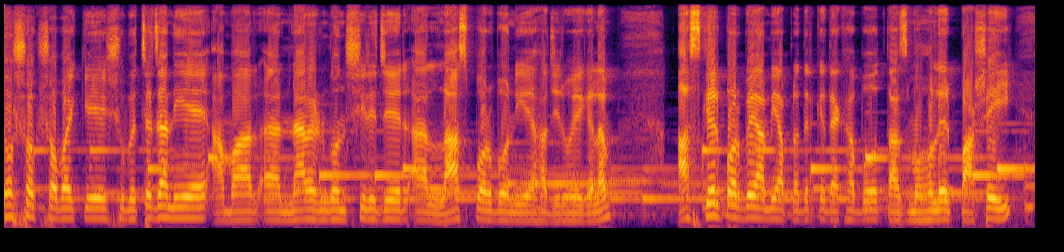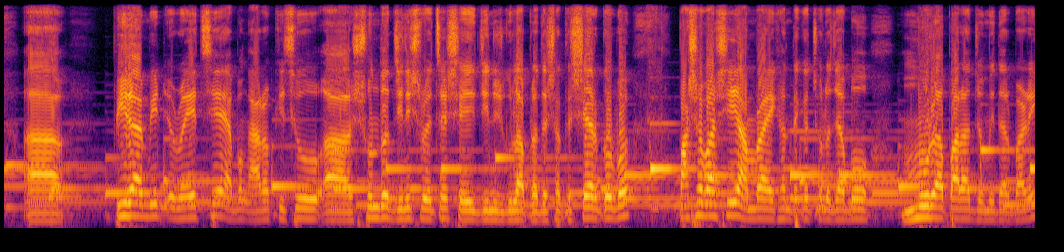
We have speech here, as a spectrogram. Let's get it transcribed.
দর্শক, সবাইকে শুভেচ্ছা জানিয়ে আমার নারায়ণগঞ্জ সিরিজের লাস্ট পর্ব নিয়ে হাজির হয়ে গেলাম। আজকের পর্বে আমি আপনাদেরকে দেখাবো তাজমহলের পাশেই পিরামিড রয়েছে এবং আরও কিছু সুন্দর জিনিস রয়েছে। সেই জিনিসগুলো আপনাদের সাথে শেয়ার করব। পাশাপাশি আমরা এখান থেকে চলে যাব মুরাপাড়া জমিদার বাড়ি।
